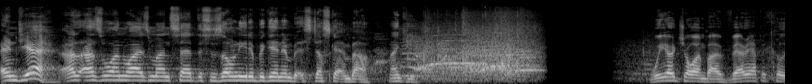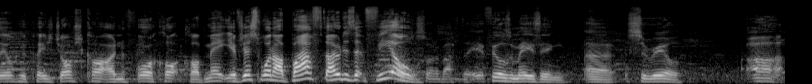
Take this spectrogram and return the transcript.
and yeah, as, as one wise man said, this is only the beginning, but it's just getting better. Thank you. We are joined by a very happy Khalil who plays Josh Carter in the 4 O'Clock Club. Mate, you've just won a BAFTA. How does it feel? I just won a BAFTA. It feels amazing, uh, surreal. Oh,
